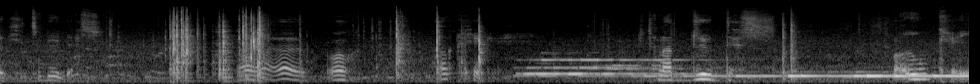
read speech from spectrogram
To do this oh, oh. oh. Okay. Cannot do this. Okay.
